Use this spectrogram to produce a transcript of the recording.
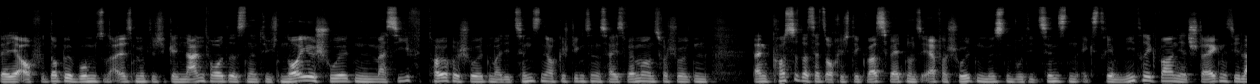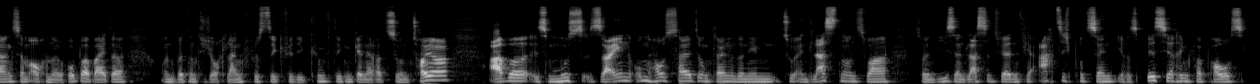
der ja auch für Doppelwumms und alles Mögliche genannt wurde. Das sind natürlich neue Schulden, massiv teure Schulden, weil die Zinsen ja auch gestiegen sind. Das heißt, wenn wir uns verschulden, dann kostet das jetzt auch richtig was. Wir hätten uns eher verschulden müssen, wo die Zinsen extrem niedrig waren. Jetzt steigen sie langsam auch in Europa weiter und wird natürlich auch langfristig für die künftigen Generationen teuer. Aber es muss sein, um Haushalte und kleine Unternehmen zu entlasten. Und zwar sollen diese entlastet werden für 80 Prozent ihres bisherigen Verbrauchs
